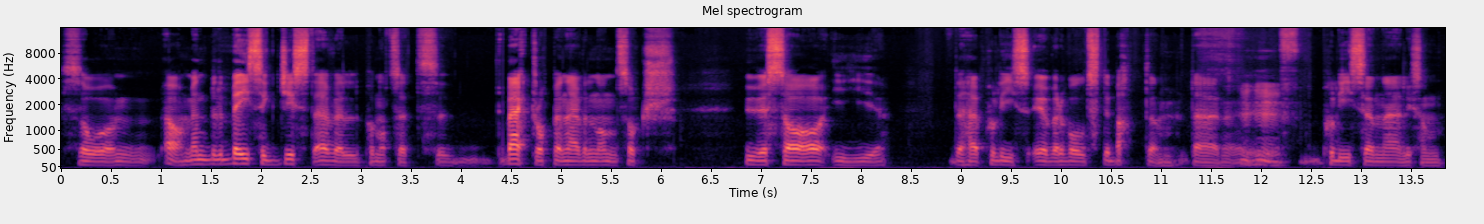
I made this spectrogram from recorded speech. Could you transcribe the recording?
Så mm, ja, men the basic gist är väl på något sätt eh, backdropen är väl någon sorts USA i det här polisövervåldsdebatten där f- polisen är liksom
